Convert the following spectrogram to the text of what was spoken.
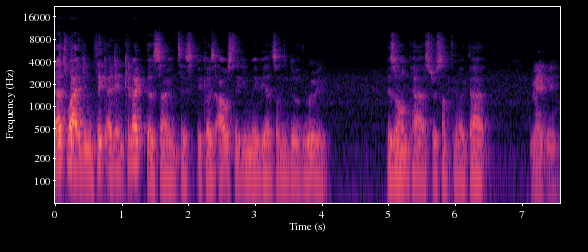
That's why I didn't think I didn't connect the scientist because I was thinking maybe it had something to do with Rudy, his own past or something like that. Maybe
